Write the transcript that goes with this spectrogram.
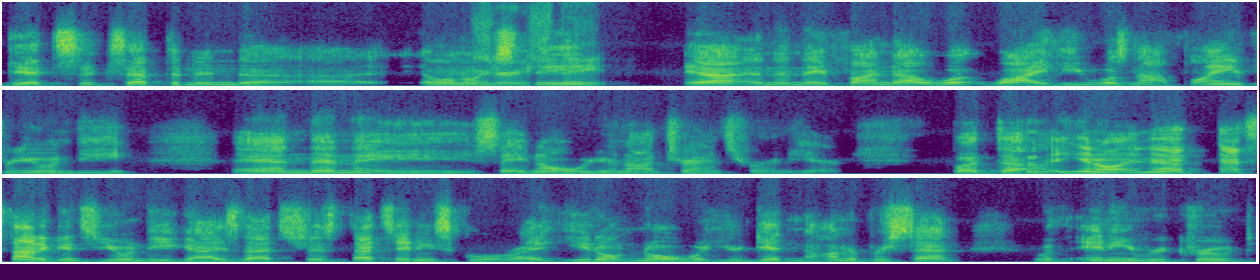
gets accepted into uh, Illinois State, State, yeah, and then they find out what why he was not playing for UND, and then they say no, well, you're not transferring here. But uh, you know, and that that's not against UND guys. That's just that's any school, right? You don't know what you're getting 100 percent with any recruit.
